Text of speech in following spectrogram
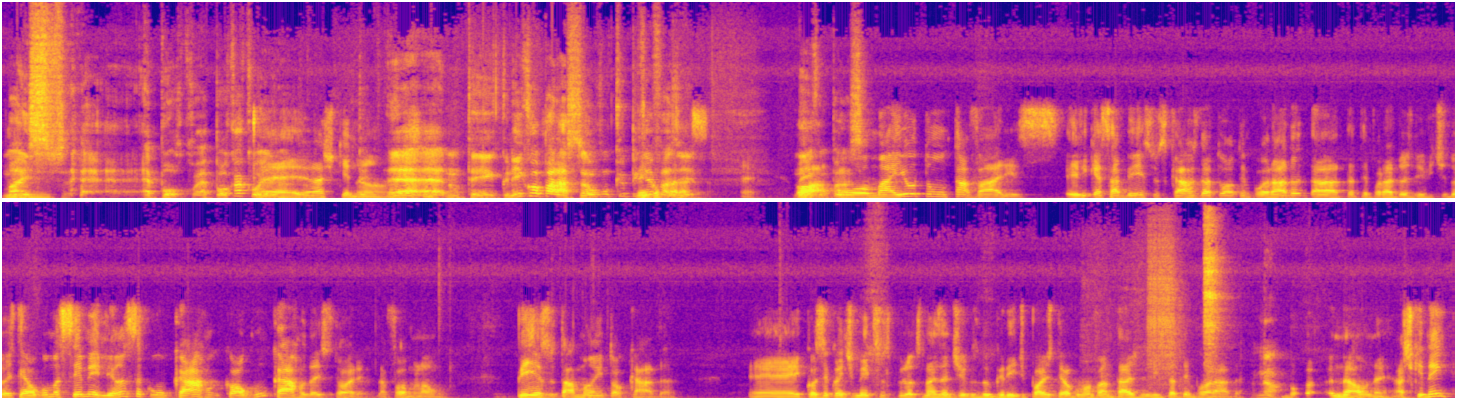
Mas é, é pouco, é pouca coisa. É, eu acho que não. É, é, não tem nem comparação com o que o Piquet fazia. É. Ó, o Mailton Tavares, ele quer saber se os carros da atual temporada, da, da temporada 2022, têm alguma semelhança com o carro, com algum carro da história da Fórmula 1. Peso, tamanho, tocada. É, e, consequentemente, se os pilotos mais antigos do grid podem ter alguma vantagem no início da temporada. Não. Bo- Não, né? Acho que nem,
